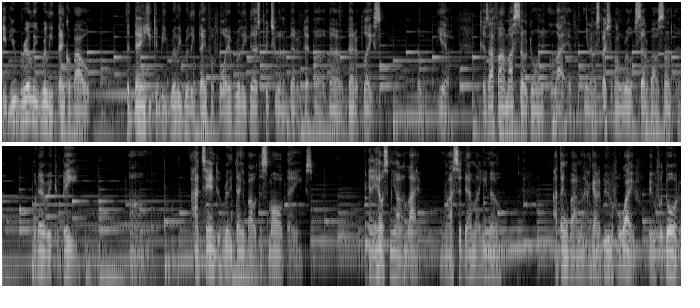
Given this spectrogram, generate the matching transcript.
if you really, really think about the things you can be really, really thankful for, it really does put you in a better, uh, better, better place. Um, yeah, because I find myself doing it a lot. If you know, especially if I'm real upset about something, whatever it could be, um, I tend to really think about the small things, and it helps me out a lot. You know, I sit there, I'm like, you know, I think about, I'm like, I got a beautiful wife, beautiful daughter,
